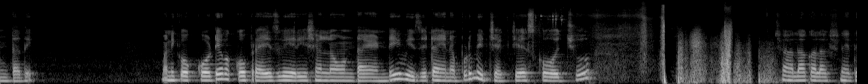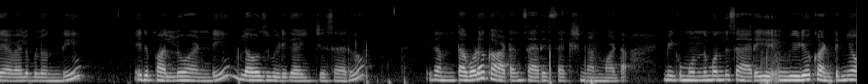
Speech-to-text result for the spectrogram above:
ఉంటుంది. మనకి ఒక్కోటి ఒక్కో ప్రైస్ వేరియేషన్లో ఉంటాయండి. విజిట్ అయినప్పుడు మీరు చెక్ చేసుకోవచ్చు. చాలా కలెక్షన్ అయితే అవైలబుల్ ఉంది. ఇది పళ్ళు అండి. బ్లౌజ్ విడిగా ఇచ్చేశారు. ఇదంతా కూడా కాటన్ శారీ సెక్షన్ అనమాట మీకు ముందు ముందు శారీ వీడియో కంటిన్యూ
